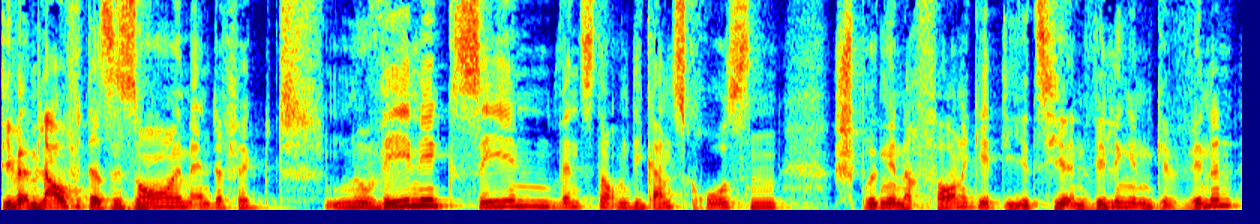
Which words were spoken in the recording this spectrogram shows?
die wir im Laufe der Saison im Endeffekt nur wenig sehen, wenn es da um die ganz großen Sprünge nach vorne geht, die jetzt hier in Willingen gewinnen.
